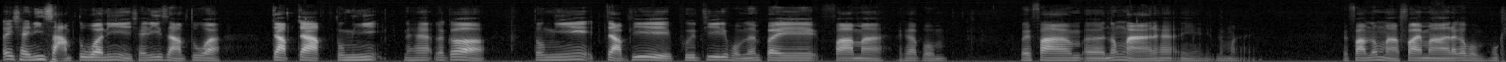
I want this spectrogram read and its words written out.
เอ้ยใช้นี่สามตัวนี่ใช้นี่สามตัว จับจากตรงนี้นะฮะแล้วก็ตรงนี้จับที่พื้นที่ที่ผมนั้นไปฟาร์มมานะครับผมไปฟาร์มเอ่อน้องหมานะฮะนี่น้องหมาไปฟาร์มน้องหมาไฟมาแล้วครับผมโอเค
